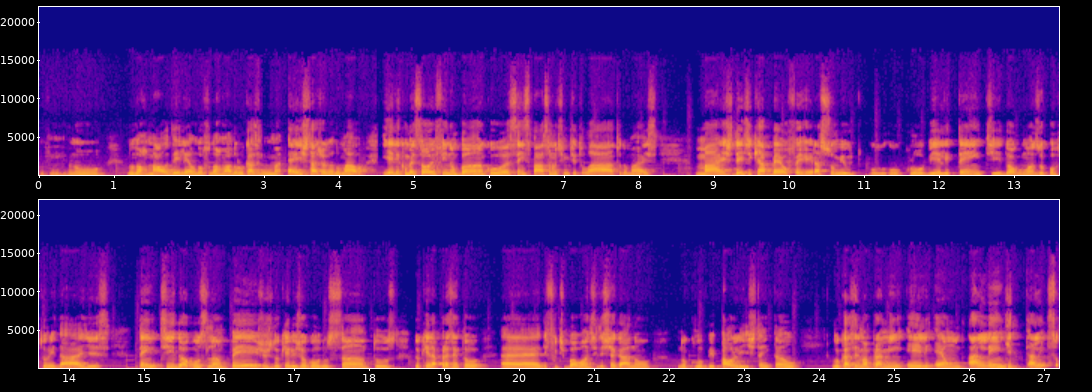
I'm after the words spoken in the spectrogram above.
Enfim, no, no normal dele, é o novo normal do Lucas Lima, é estar jogando mal. E ele começou, enfim, no banco, sem espaço no time titular, tudo mais mas desde que Abel Ferreira assumiu o, o clube, ele tem tido algumas oportunidades, tem tido alguns lampejos do que ele jogou no Santos, do que ele apresentou é, de futebol antes de chegar no, no clube paulista. Então, Lucas Lima, para mim, ele é um. Além, de, além disso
